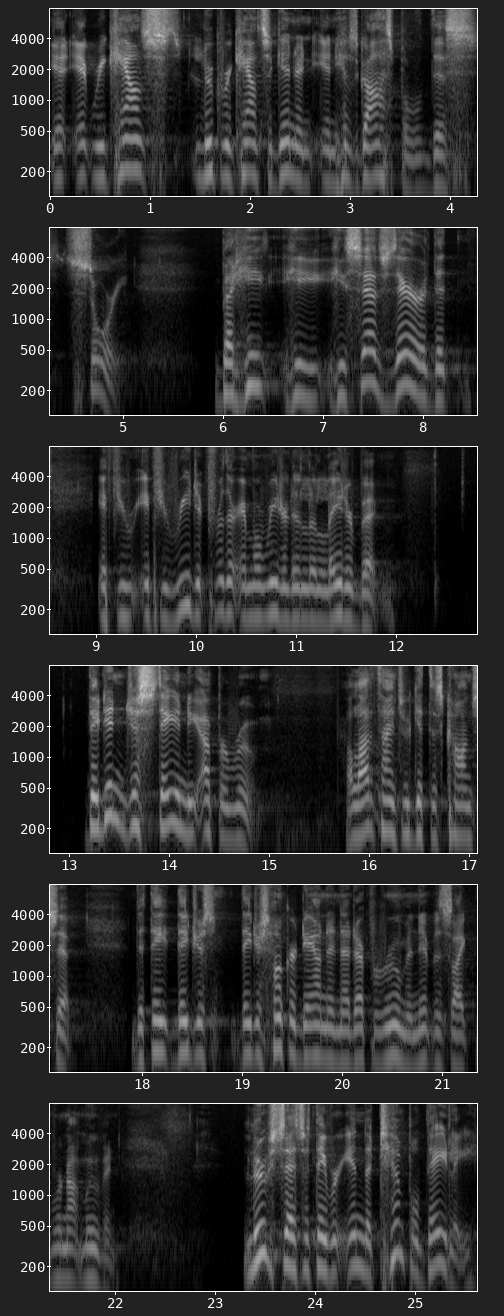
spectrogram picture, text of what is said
it, it recounts, Luke recounts again in, in his gospel this story. But he, he, he says there that if you, if you read it further, and we'll read it a little later, but they didn't just stay in the upper room. A lot of times we get this concept that they, they, just, they just hunkered down in that upper room and it was like, we're not moving. Luke says that they were in the temple daily,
